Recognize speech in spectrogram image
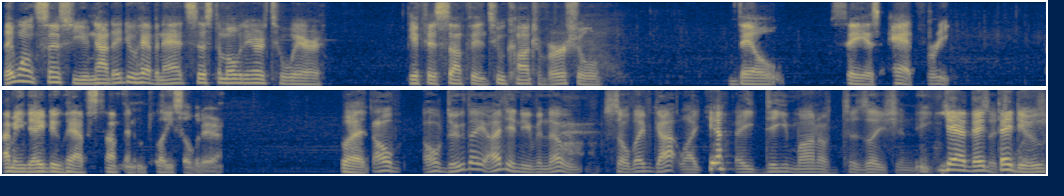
they won't censor you. Now they do have an ad system over there to where if it's something too controversial, they'll say it's ad free. I mean, they do have something in place over there, but Oh, oh, do they? I didn't even know. So they've got like Yeah. a demonetization. yeah, they they do.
